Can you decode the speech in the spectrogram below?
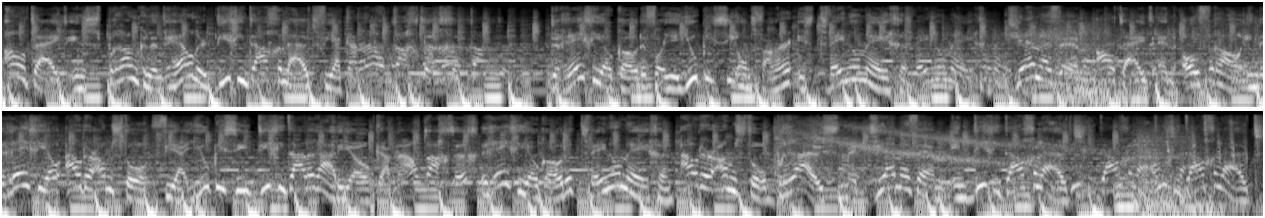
Altijd in sprankelend helder digitaal geluid via kanaal 80. De regiocode voor je UPC-ontvanger is 209. 209. Jam FM, altijd en overal in de regio Ouder Amstel. Via UPC Digitale Radio, kanaal 80, regiocode 209. Ouder Amstel bruis met Jam FM in digitaal geluid. Digitaal geluid. Digitaal geluid.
